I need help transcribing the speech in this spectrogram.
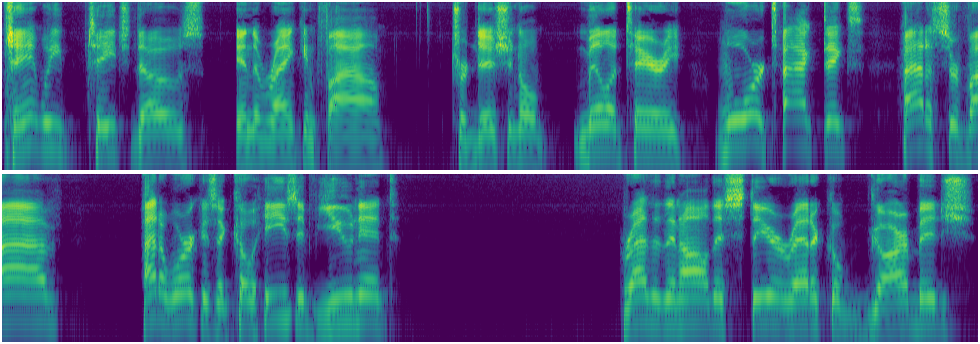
Can't we teach those in the rank and file traditional military war tactics, how to survive, how to work as a cohesive unit, rather than all this theoretical garbage?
